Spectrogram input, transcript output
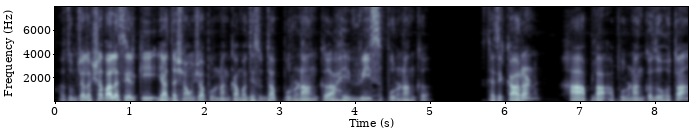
आता तुमच्या लक्षात आलं असेल की या दशांश अपूर्णांकामध्ये सुद्धा पूर्णांक आहे वीस पूर्णांक. त्याचे कारण हा आपला अपूर्णांक जो होता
